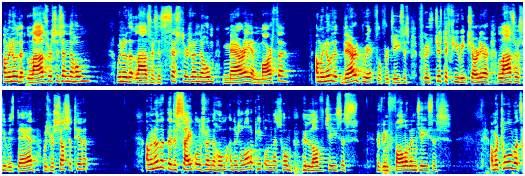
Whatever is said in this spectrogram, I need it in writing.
And we know that Lazarus is in the home. We know that Lazarus' sisters are in the home, Mary and Martha. And we know that they're grateful for Jesus because just a few weeks earlier, Lazarus, who was dead, was resuscitated. And we know that the disciples are in the home, and there's a lot of people in this home who love Jesus, who've been following Jesus. And we're told what's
